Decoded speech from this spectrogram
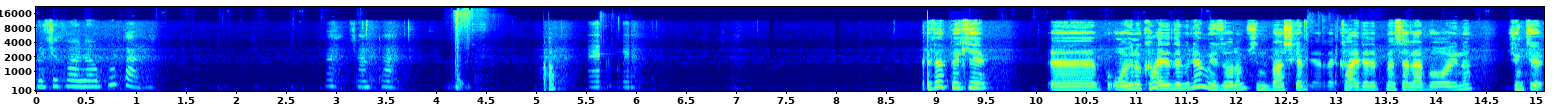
Böcek hala burada mı? Heh, çanta. Al. Ee, Efe peki eee, bu oyunu kaydedebiliyor muyuz oğlum? Şimdi başka bir yerde kaydedip mesela bu oyunu. Çünkü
